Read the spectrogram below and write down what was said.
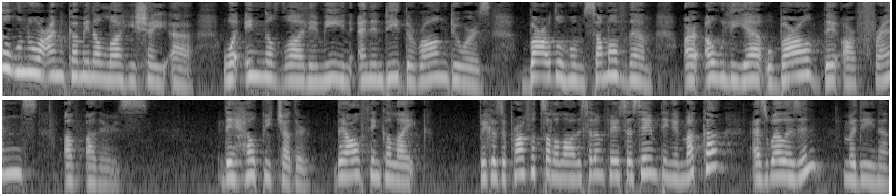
يُغْنُوا عَنْكَ مِنَ اللَّهِ شَيْئًا وَإِنَّ الظَّالِمِينَ And indeed the wrongdoers, بَعْضُهُمْ Some of them are أَوْلِيَاءُ بَعْض They are friends of others. They help each other. They all think alike. Because the Prophet ﷺ faced the same thing in Mecca as well as in Medina.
